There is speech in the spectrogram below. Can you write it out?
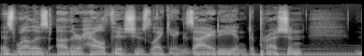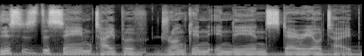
as well as other health issues like anxiety and depression this is the same type of drunken Indian stereotype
